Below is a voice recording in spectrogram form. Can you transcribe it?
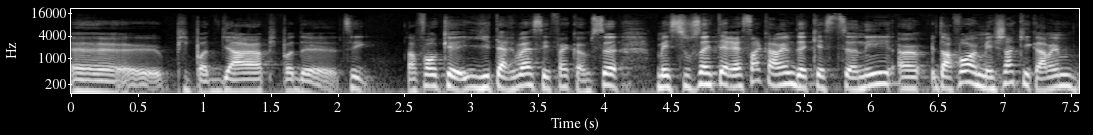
euh, puis pas de guerre, puis pas de dans le fond, qu'il est arrivé à ses fins comme ça. Mais je trouve intéressant quand même de questionner, un, dans le fond, un méchant qui est quand même,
